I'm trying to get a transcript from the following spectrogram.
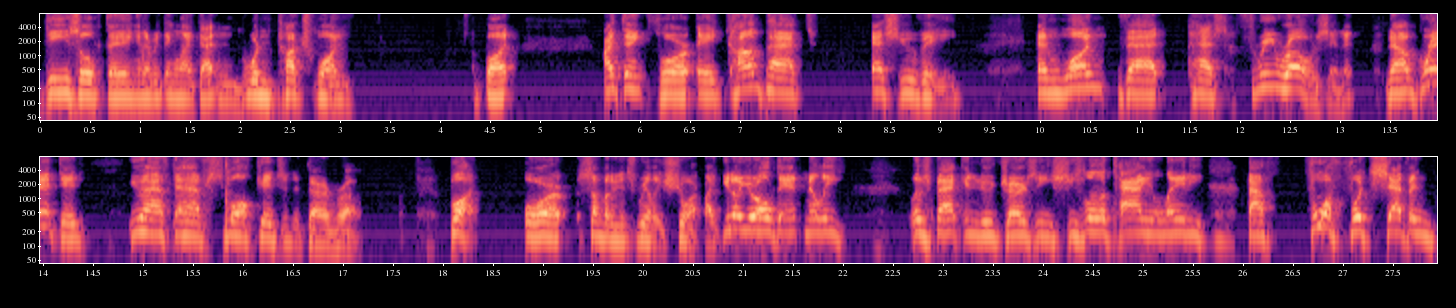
diesel thing and everything like that and wouldn't touch one. But I think for a compact SUV and one that has three rows in it. Now, granted, you have to have small kids in the third row, but or somebody that's really short. Like, you know, your old Aunt Millie lives back in New Jersey. She's a little Italian lady, about four foot seven.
